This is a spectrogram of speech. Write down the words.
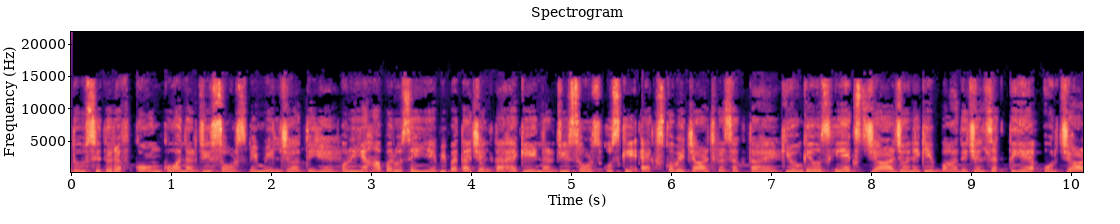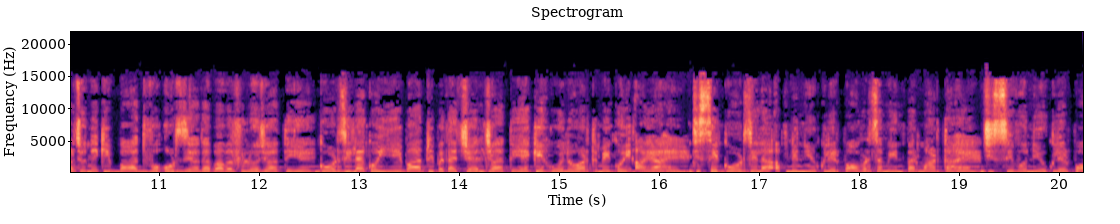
दूसरी तरफ़ कोंग को एनर्जी सोर्स भी मिल जाती है और यहाँ पर उसे ये भी पता चलता है की एनर्जी सोर्स उसकी एक्स को भी चार्ज कर सकता है, क्यूँकी उसकी एक्स चार्ज होने के बाद ही चल सकती है और चार्ज होने के बाद वो और ज़्यादा पावरफुल हो जाती है। गोडजिला को ये बात भी पता चल जाती है की होलो अर्थ में कोई आया है, जिससे गोडजिला अपने न्यूक्लियर पावर ज़मीन पर मारता है, जिससे वो न्यूक्लियर पावर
